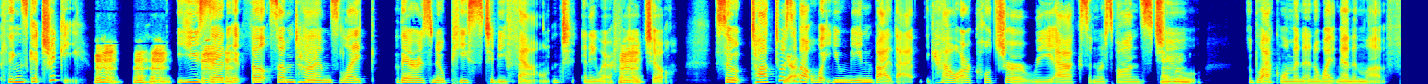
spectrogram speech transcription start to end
things get tricky. Mm, mhm. You said Mhm. it felt sometimes like there is no peace to be found anywhere for you too. So, talk to us Yeah. about what you mean by that, like how our culture reacts and responds to Mhm. a Black woman and a white man in love.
